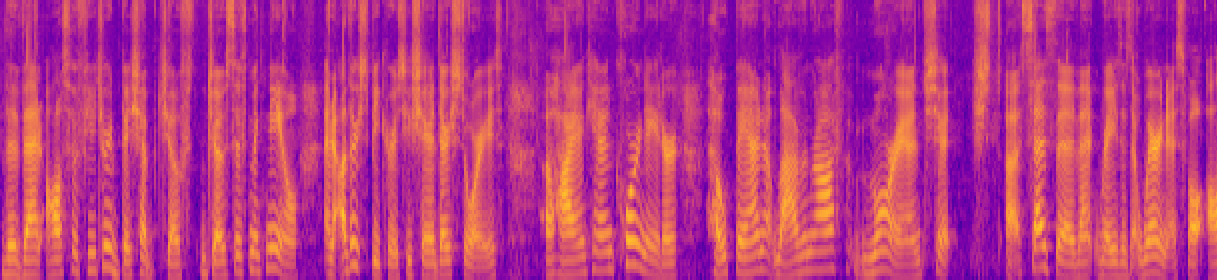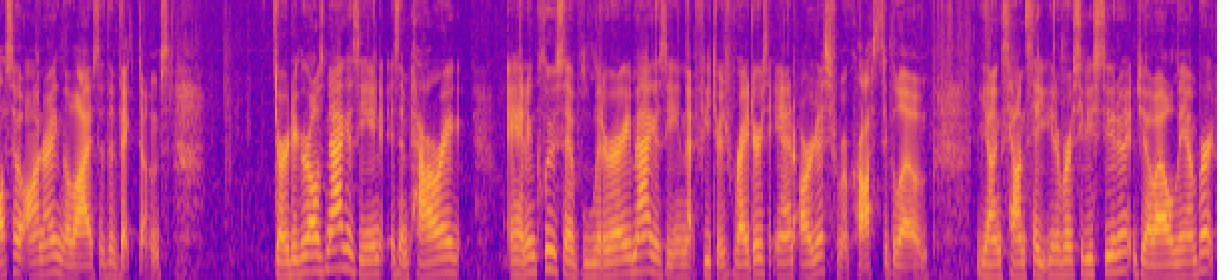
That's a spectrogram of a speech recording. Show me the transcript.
The event also featured Bishop jo Joseph McNeil and other speakers who shared their stories. Ohiocan coordinator Hope Ann Lavenroff Moran uh, says the event raises awareness while also honoring the lives of the victims. Dirty Girls Magazine is empowering and inclusive literary magazine that features writers and artists from across the globe. Youngstown State University student Joelle Lambert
